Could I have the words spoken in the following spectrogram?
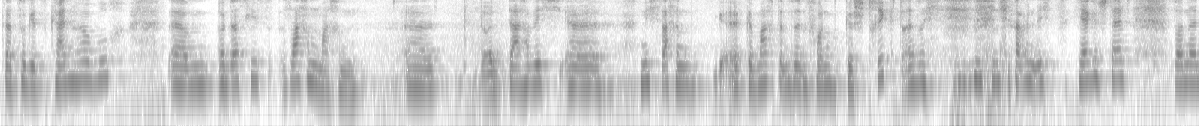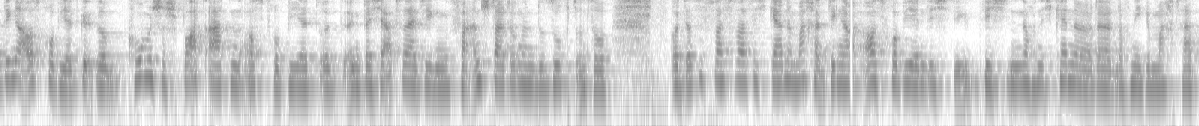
Dazu gibt es kein Hörbuch. Ähm, und das hieß Sachen machen. Äh, da habe ich äh, nicht Sachen gemacht im Sinne von gestrickt, also ich, ich habe nichts hergestellt, sondern Dinge ausprobiert, so komische Sportarten ausprobiert und irgendwelche abseitigen Veranstaltungen besucht und so. Und das ist was, was ich gerne mache, Dinge ausprobieren, die ich, die ich noch nicht kenne oder noch nie gemacht habe.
